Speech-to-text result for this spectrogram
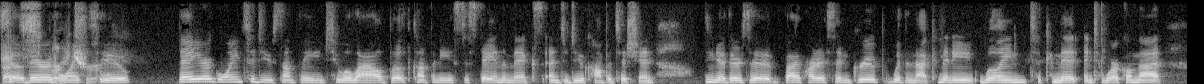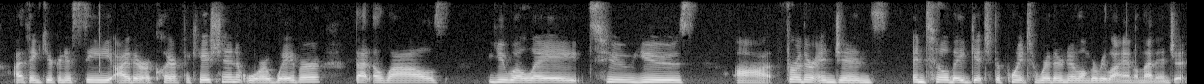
That's so they're going true. to they are going to do something to allow both companies to stay in the mix and to do competition. You know, there's a bipartisan group within that committee willing to commit and to work on that. I think you're going to see either a clarification or a waiver that allows ULA to use uh, further engines until they get to the point to where they're no longer reliant on that engine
